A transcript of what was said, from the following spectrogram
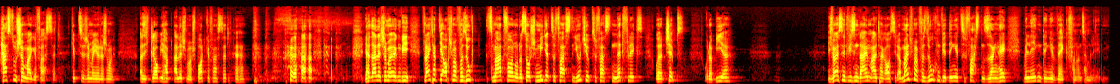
hast du schon mal gefastet? Gibt es hier schon mal jemanden, der schon mal. Also ich glaube, ihr habt alle schon mal Sport gefastet. Ihr habt alle schon mal irgendwie, vielleicht habt ihr auch schon mal versucht, Smartphone oder Social Media zu fasten, YouTube zu fasten, Netflix oder Chips oder Bier. Ich weiß nicht, wie es in deinem Alltag aussieht, aber manchmal versuchen wir Dinge zu fasten, zu sagen, hey, wir legen Dinge weg von unserem Leben.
